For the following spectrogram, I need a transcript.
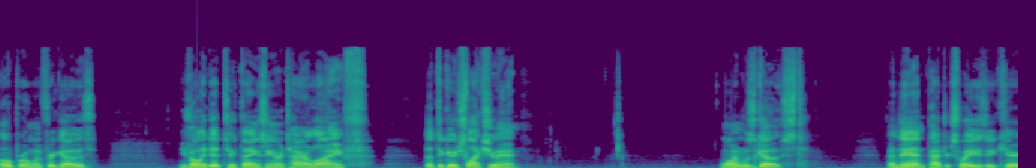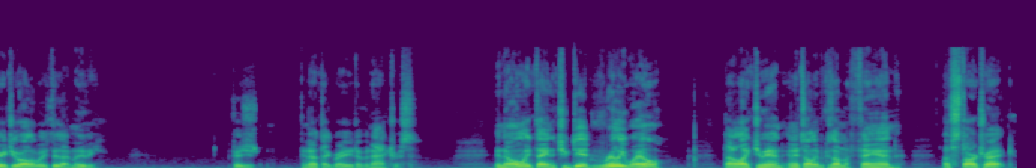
Oprah Winfrey goes, you've only did two things in your entire life that the gooch likes you in. One was Ghost. And then Patrick Swayze carried you all the way through that movie. Because you're not that great of an actress. And the only thing that you did really well that I liked you in, and it's only because I'm a fan of Star Trek,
